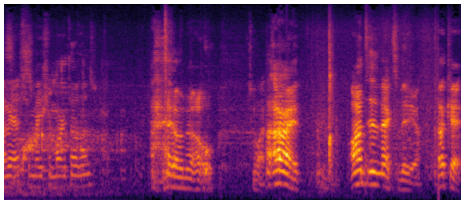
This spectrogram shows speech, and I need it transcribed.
many exclamation marks are those? I don't know. Too much. Alright, on to the next video. Okay.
